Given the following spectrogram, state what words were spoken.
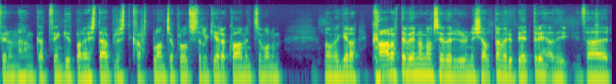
fyrir hann gætt fengið bara established carte blanche approach til að gera hvaða mynd sem honum langar að gera. Karaktervinnan hans hefur í rauninni sjaldan verið betri því það er,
